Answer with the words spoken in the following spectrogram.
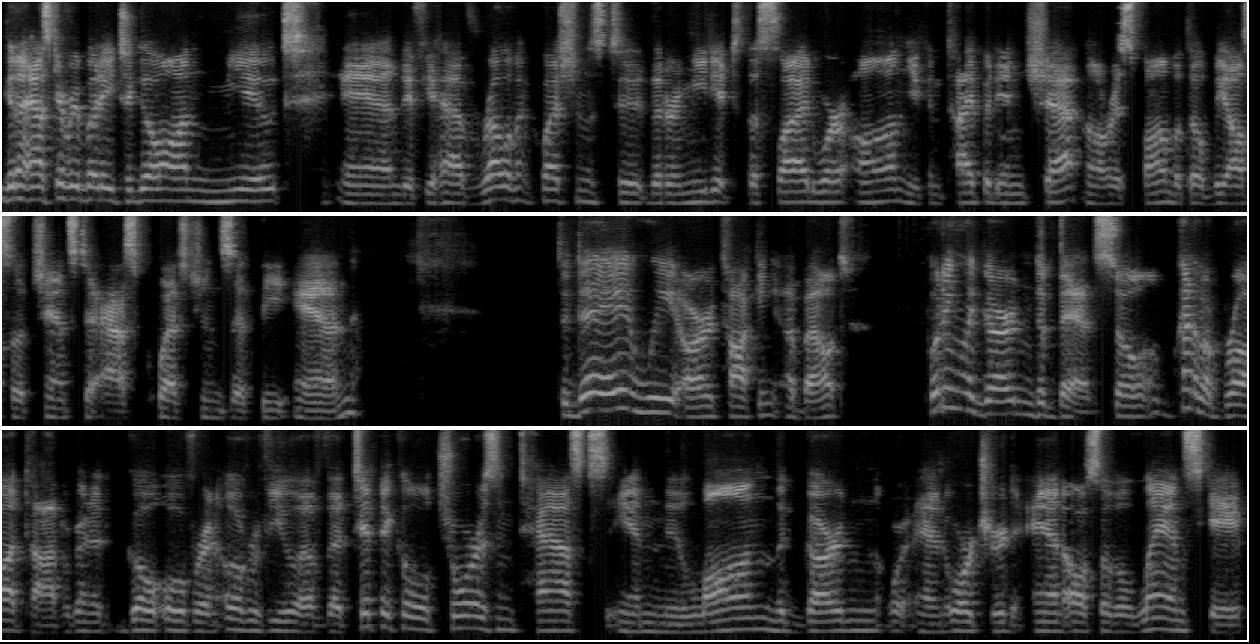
going to ask everybody to go on mute, and if you have relevant questions to that are immediate to the slide we're on, you can type it in chat and I'll respond, but there'll be also a chance to ask questions at the end. Today, we are talking about putting the garden to bed. So kind of a broad topic. We're going to go over an overview of the typical chores and tasks in the lawn, the garden or, and orchard, and also the landscape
